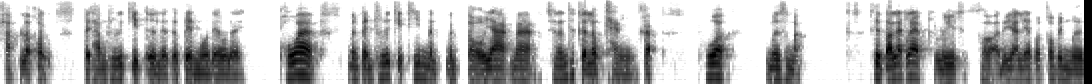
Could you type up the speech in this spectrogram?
พับแล้วก็ไปทำธุรกิจอื่นเลยก็เปลี่ยนโมเดลเลย เพราะว่ามันเป็นธุรกิจที่มันมันโตยากมาก ฉะนั้นถ้าเกิดเราแข่งกับพวกมือสมัคร คือตอนแรกๆหรือขออนุญาตเรียกว่าก็เป็นมือ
